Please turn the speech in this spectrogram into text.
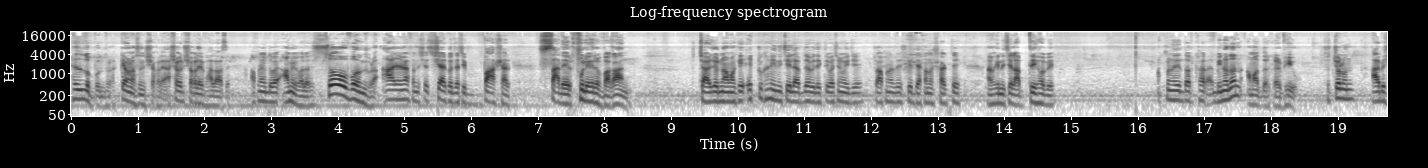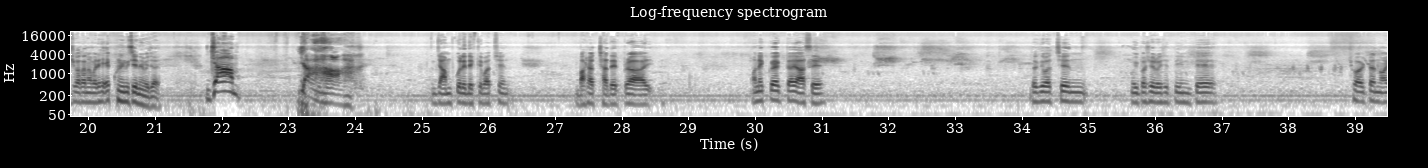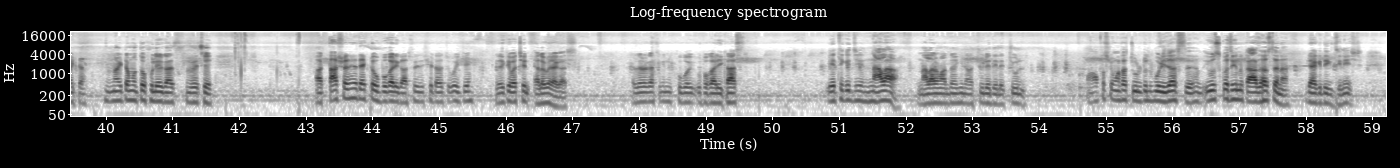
Hello বন্ধুরা, কেমন আছেন সকালে? আশা করি সকালে ভালো আছে আপনাদের দোয়া আমি ভালো আছি। সো বন্ধুরা, আজ আমি আপনাদের সাথে শেয়ার করতে যাচ্ছি বাসার সাদের ফুলের বাগান। যার জন্য আমাকে একটুখানি নিচে লাভতে হবে, দেখতে পাচ্ছেন ওই যে। তো আপনাদেরকে দেখানোর স্বার্থে আমাকে নিচে লাভতেই হবে। আপনাদের দরকার বিনোদন, আমার দরকার ভিউ তো চলুন, আর বেশি কথা না বাড়ি এক্ষুনি নিচে নেমে যায় জাম জাম্প করে দেখতে পাচ্ছেন বাসার ছাদের প্রায় অনেক কয়েকটাই আছে। দেখতে পাচ্ছেন, ওই পাশে রয়েছে তিনটে, ছয়টা, নয়টা নয়টা মতো ফুলের গাছ রয়েছে। আর তার সাথে সাথে একটা উপকারী গাছ রয়েছে, সেটা হচ্ছে ওই যে দেখতে পাচ্ছেন অ্যালোভেরা গাছ। অ্যালোভেরা গাছ কিন্তু খুবই উপকারী গাছ। এ থেকে যে নালা, নালার মাধ্যমে কিন্তু আমার চুলে দিলে চুল অবশ্যই মাথা চুল টুল পড়ে যাচ্ছে। ইউজ করছে কিন্তু কাজ হচ্ছে না, প্রাকৃতিক জিনিস।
